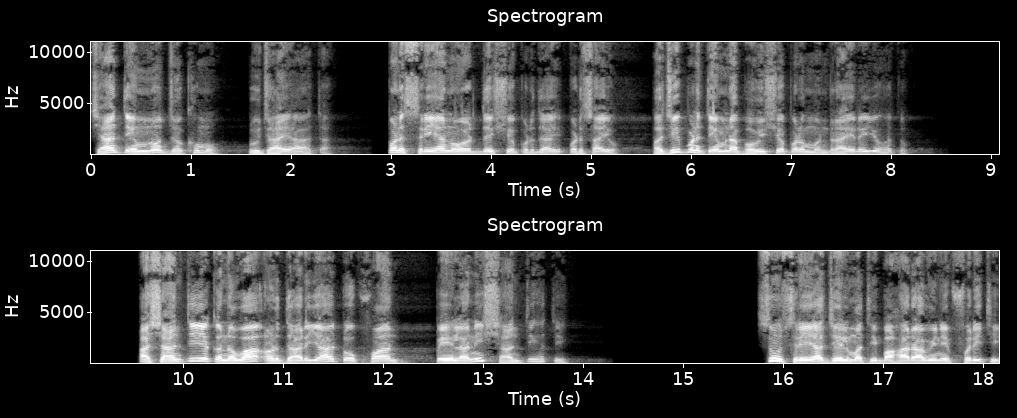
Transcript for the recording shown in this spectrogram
જ્યાં તેમનો જખમો રૂઝાયા હતા, પણ શ્રેયાનો પડદા- પડસાયો હજી પણ તેમના ભવિષ્ય પર મંડરાઈ રહ્યો હતો. આ શાંતિ એક નવા અણધાર્યા તોફાન, પહેલાની શાંતિ હતી. શું શ્રેયા જેલમાંથી બહાર આવીને ફરીથી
